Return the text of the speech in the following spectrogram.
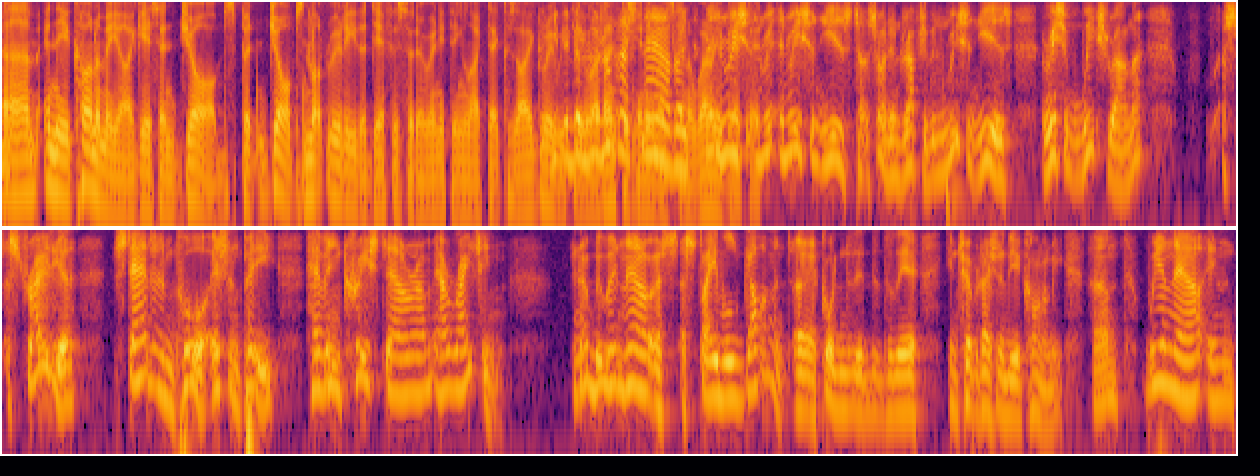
Um, and the economy, I guess, and jobs, but jobs not really the deficit or anything like that. Because I agree with but you, I don't think anyone's going to worry in about recent, that. In recent years, t- sorry to interrupt you, but in recent years, recent weeks rather, Australia, Standard and Poor, S and P, have increased our um, our rating. You know, we- we're now a stable government, uh, according to, the, to their interpretation of the economy. Um, we are now in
